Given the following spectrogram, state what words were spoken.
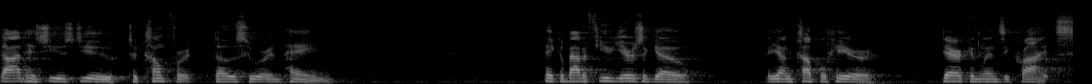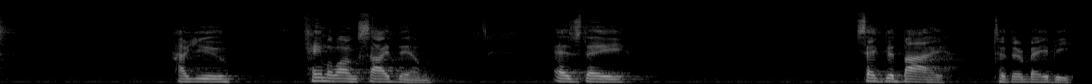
God has used you to comfort those who are in pain. Think about a few years ago, a young couple here, Derek and Lindsay Kreitz, how you came alongside them as they said goodbye to their baby,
